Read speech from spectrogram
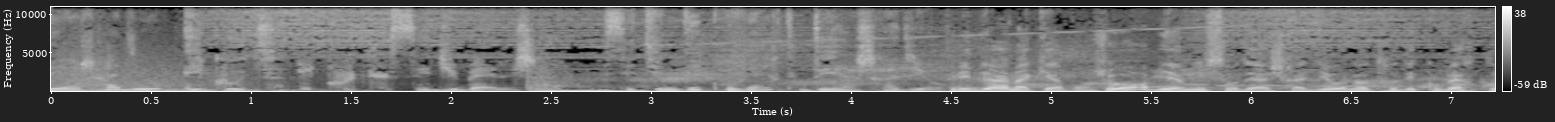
DH Radio Écoute, écoute, c'est du belge. C'est une découverte. DH Radio. Philippe Vermaker, bonjour, bienvenue sur DH Radio. Notre découverte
